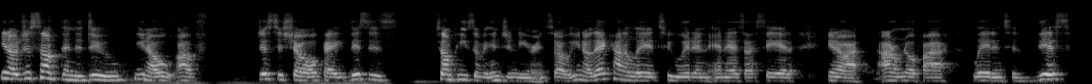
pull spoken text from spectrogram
you know, just something to do. You know, uh, just to show, okay, this is some piece of engineering. So, you know, that kind of led to it. And, and as I said, you know, I, I don't know if I led into this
